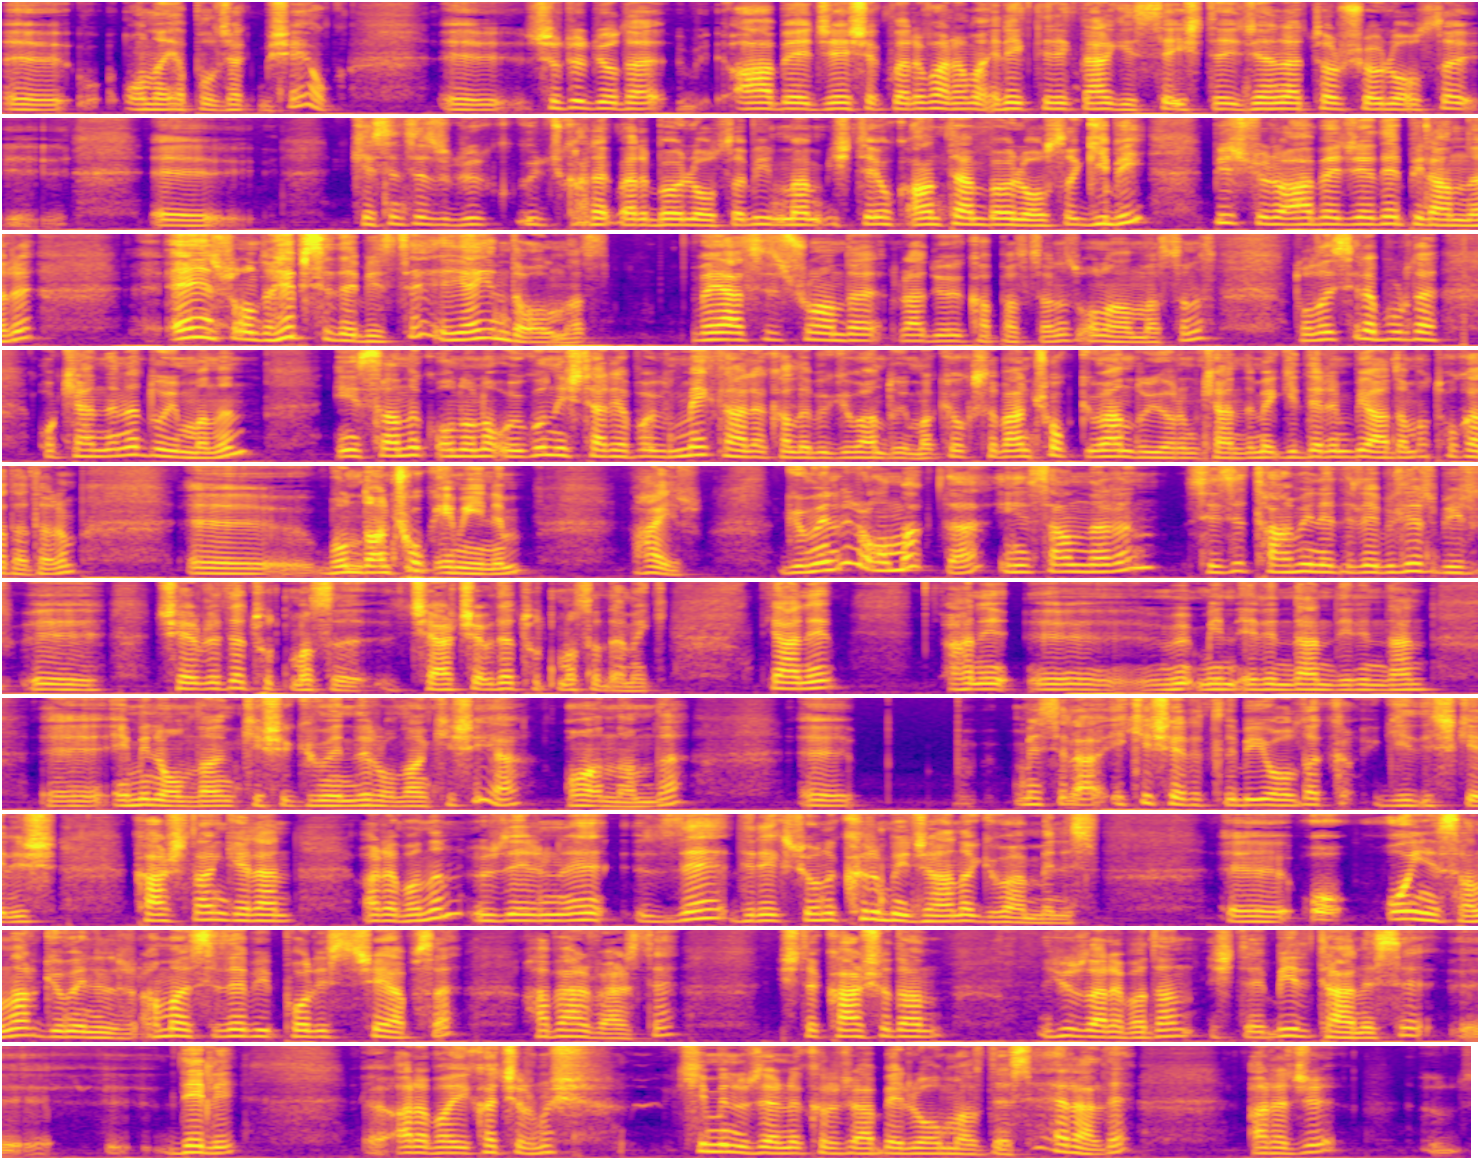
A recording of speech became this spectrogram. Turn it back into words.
e, ona yapılacak bir şey yok. E, stüdyoda A, B, C şıkları var ama elektrikler gitse işte jeneratör şöyle olsa e, e kesintisiz güç, güç kaynakları böyle olsa bilmem işte yok anten böyle olsa gibi bir sürü ABCD planları en sonunda hepsi de bilse e, yayın da olmaz. Veya siz şu anda radyoyu kapatsanız onu almazsınız. Dolayısıyla burada o kendine duymanın insanlık onuna uygun işler yapabilmekle alakalı bir güven duymak. Yoksa ben çok güven duyuyorum kendime giderim bir adama tokat atarım. Ee, bundan çok eminim. Hayır. Güvenilir olmak da insanların sizi tahmin edilebilir bir e, çevrede tutması, çerçevede tutması demek. Yani hani e, mümin elinden dilinden e, emin olan kişi, güvenilir olan kişi ya o anlamda. E, mesela iki şeritli bir yolda gidiş geliş karşıdan gelen arabanın üzerinize direksiyonu kırmayacağına güvenmeniz. E, o, o insanlar güvenilir ama size bir polis şey yapsa haber verse işte karşıdan yüz arabadan işte bir tanesi e, deli e, arabayı kaçırmış kimin üzerine kıracağı belli olmaz dese herhalde aracı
